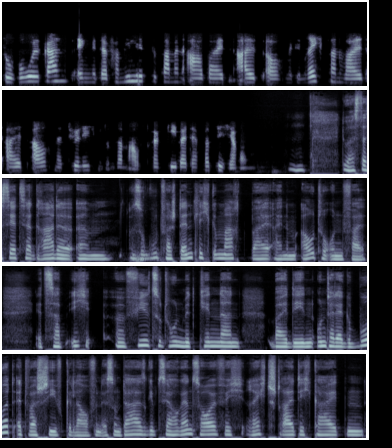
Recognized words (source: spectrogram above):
sowohl ganz eng mit der Familie zusammenarbeiten, als auch mit dem Rechtsanwalt, als auch natürlich mit unserem Auftraggeber der Versicherung. Mhm. Du hast das jetzt ja gerade ähm, so gut verständlich gemacht bei einem Autounfall. Jetzt habe ich äh, viel zu tun mit Kindern, bei denen unter der Geburt etwas schiefgelaufen ist. Und da gibt es ja auch ganz häufig Rechtsstreitigkeiten.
